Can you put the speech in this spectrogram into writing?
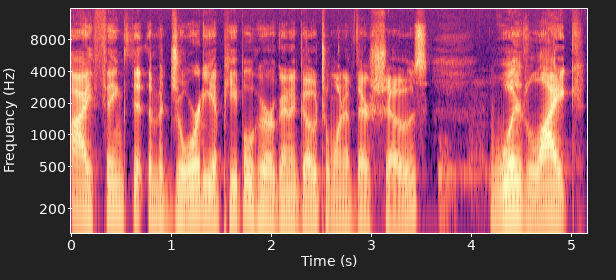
I think that the majority of people who are going to go to one of their shows would like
